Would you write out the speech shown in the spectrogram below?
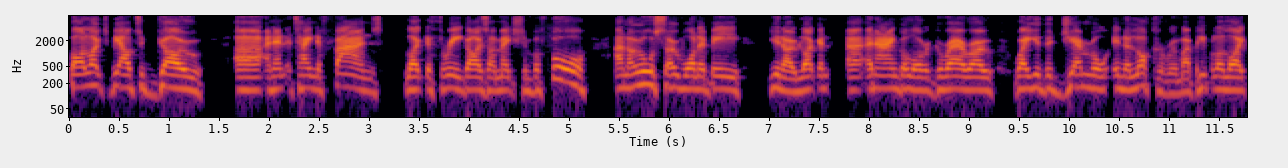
but I like to be able to go uh, and entertain the fans like the three guys I mentioned before. And I also want to be, you know, like an, uh, an Angle or a Guerrero, where you're the general in the locker room, where people are like,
